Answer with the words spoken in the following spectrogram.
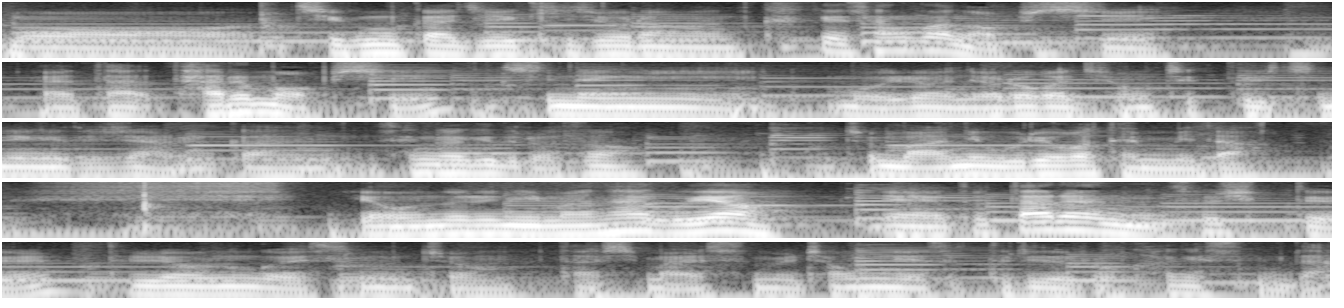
뭐 지금까지의 기조랑은 크게 상관없이 아, 다, 다름없이 진행이 뭐 이런 여러 가지 정책들이 진행이 되지 않을까 하는 생각이 들어서 좀 많이 우려가 됩니다. 예, 오늘은 이만 하고요. 예, 또 다른 소식들 들려오는 거 있으면 좀 다시 말씀을 정리해서 드리도록 하겠습니다.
